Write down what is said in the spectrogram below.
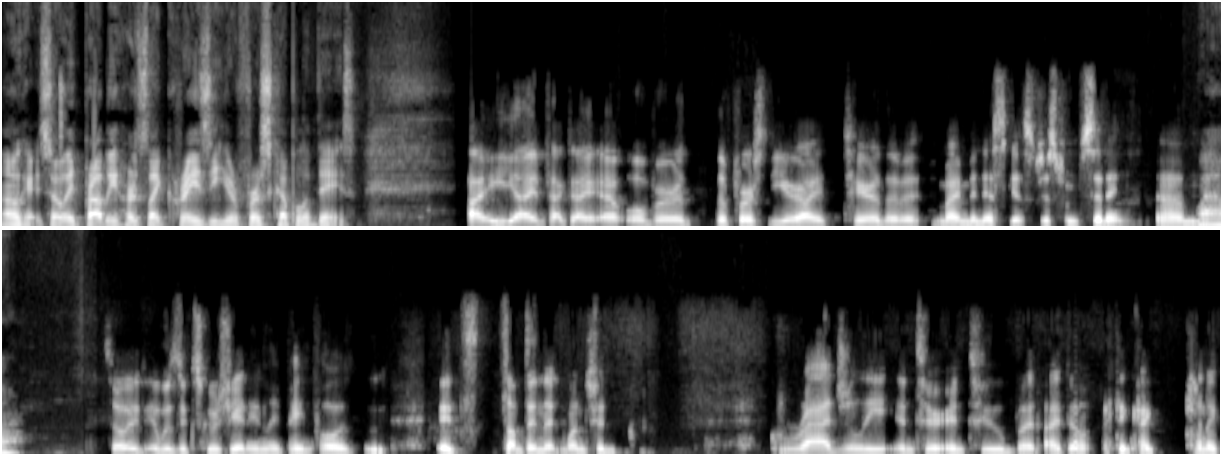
Okay, so it probably hurts like crazy your first couple of days. I yeah, in fact, I uh, over the first year I tear the my meniscus just from sitting. Um, wow. So it, it, was excruciatingly painful. It, it's something that one should gradually enter into, but I don't. I think I kind of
